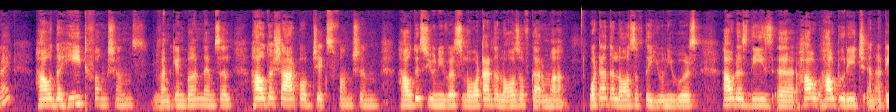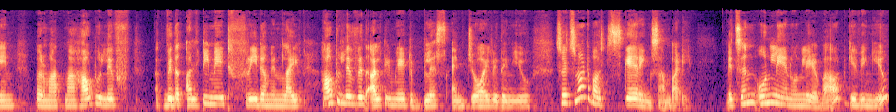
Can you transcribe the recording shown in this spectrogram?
Right? how the heat functions, one can burn themselves, how the sharp objects function, how this universe, what are the laws of karma, what are the laws of the universe, how does these, uh, how, how to reach and attain Paramatma, how to live with the ultimate freedom in life, how to live with ultimate bliss and joy within you. So it's not about scaring somebody. It's an only and only about giving you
